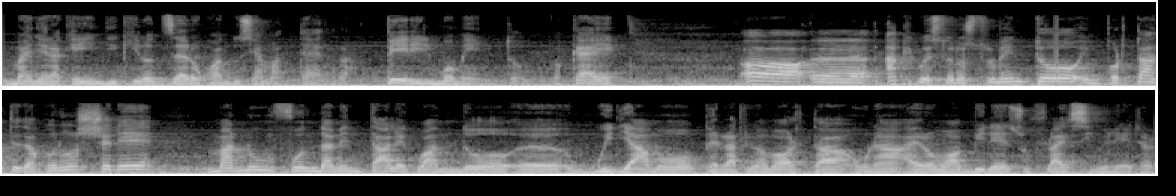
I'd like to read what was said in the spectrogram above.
in maniera che indichi lo zero quando siamo a terra per il momento ok? Oh, eh, anche questo è uno strumento importante da conoscere ma non fondamentale quando eh, guidiamo per la prima volta una aeromobile su Flight Simulator.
